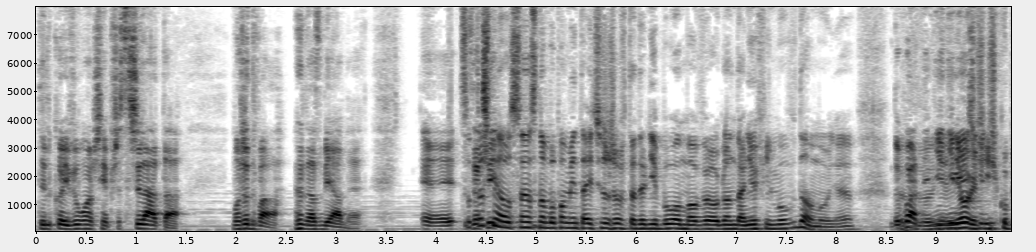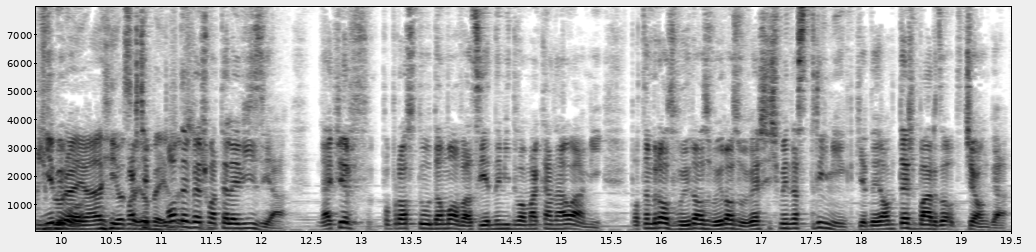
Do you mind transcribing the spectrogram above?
tylko i wyłącznie przez 3 lata może dwa na zmianę. E, Co znaczy... też miało sens, no bo pamiętajcie, że wtedy nie było mowy o oglądaniu filmów w domu, nie? Dokładnie. Nie, nie, nie, iść kupić Blu-raya i Właśnie obejrzeć. potem weszła telewizja. Najpierw po prostu domowa z jednymi, dwoma kanałami. Potem rozwój, rozwój, rozwój. Weszliśmy na streaming, kiedy on też bardzo odciąga.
